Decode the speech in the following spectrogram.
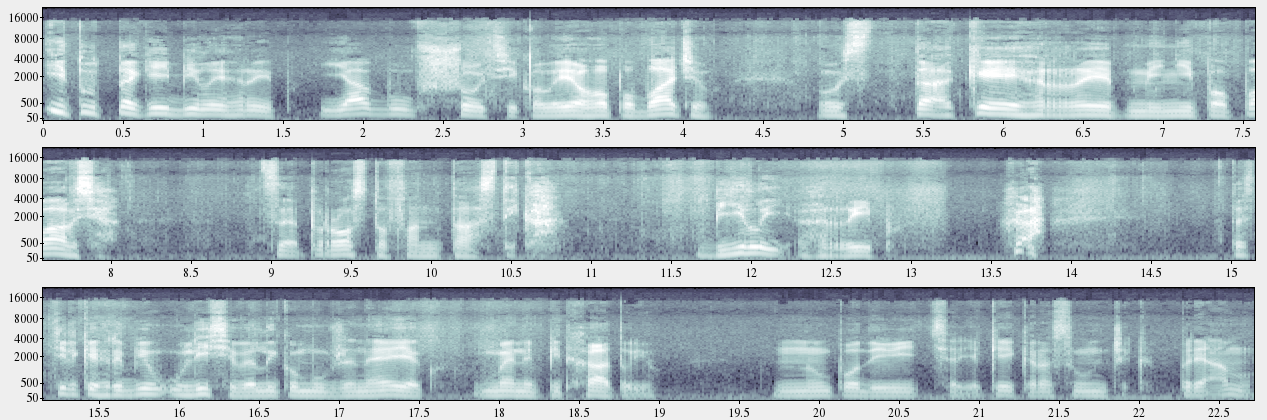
І тут такий білий гриб. Я був в шоці, коли його побачив. Ось такий гриб мені попався. Це просто фантастика. Білий гриб. Ха! Та стільки грибів у лісі великому вже не, як у мене під хатою. Ну, подивіться, який красунчик. Прямо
